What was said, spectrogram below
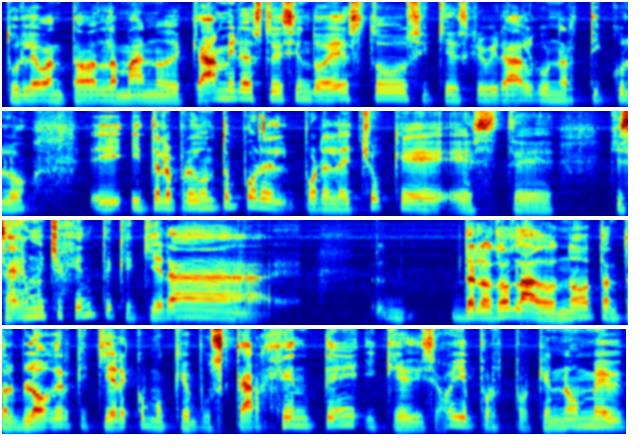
tú, levantabas la mano de que, ah, mira, estoy haciendo esto, si quieres escribir algo, un artículo? Y, y, te lo pregunto por el, por el hecho que este, quizá hay mucha gente que quiera de los dos lados, ¿no? Tanto el blogger que quiere como que buscar gente y que dice, oye, ¿por, ¿por qué no me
